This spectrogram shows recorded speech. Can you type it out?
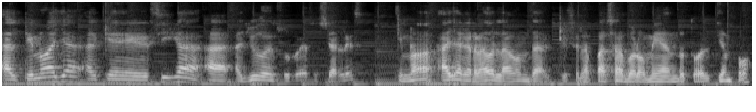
al, que no haya, al que siga ayuda en sus redes sociales, que no haya agarrado la onda que se la pasa bromeando todo el tiempo,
